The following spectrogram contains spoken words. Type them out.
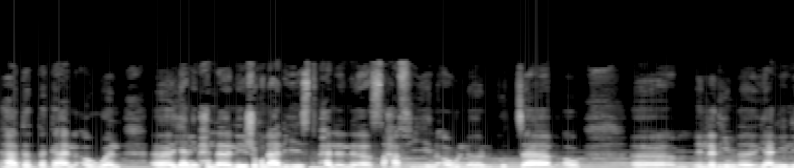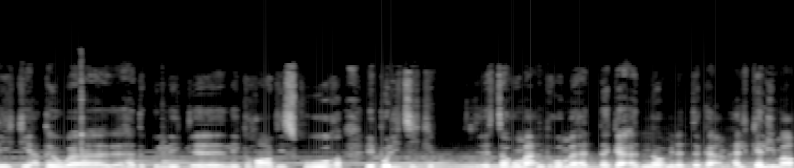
هذا الذكاء الأول. يعني بحال les journalistes بحال الصحفيين أو الكتاب أو الذين يعني اللي كيعطيو هذوك les grands discours les politiques حتى هما عندهم هذا الذكاء هذا النوع من الذكاء مع الكلمة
